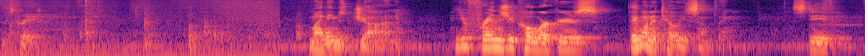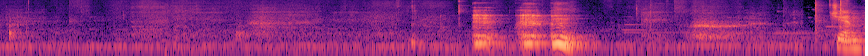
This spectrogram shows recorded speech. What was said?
That's great. My name's John. Your friends, your coworkers, they want to tell you something. Steve. Jim,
